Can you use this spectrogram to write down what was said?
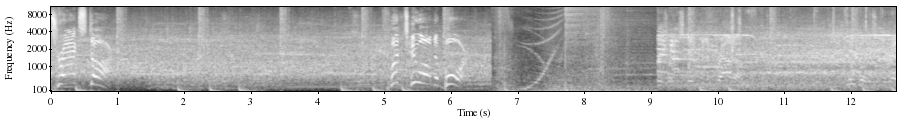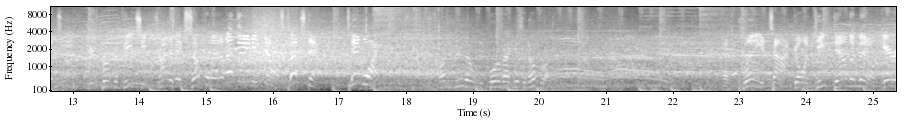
Track star. Put two on the board. Arizona State kind proud of. Field goals in the red zone. Here's Bercovici trying to make something out of nothing, and he does. Touchdown, Tim White. Hard to do that when the quarterback isn't upright. Has plenty of time going deep down the middle. Gary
